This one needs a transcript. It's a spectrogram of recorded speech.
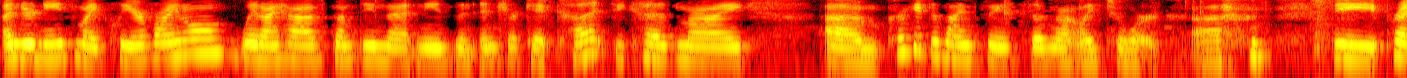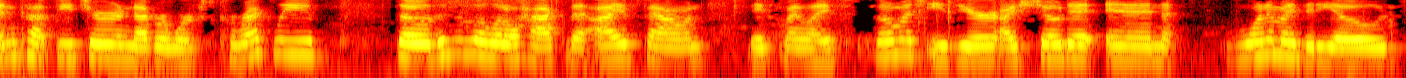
underneath my clear vinyl when I have something that needs an intricate cut because my um, Cricut Design Space does not like to work. Uh, the print and cut feature never works correctly. So this is a little hack that I've found makes my life so much easier. I showed it in one of my videos,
